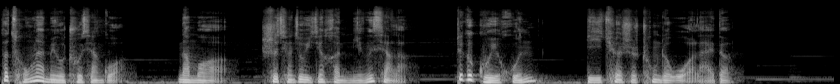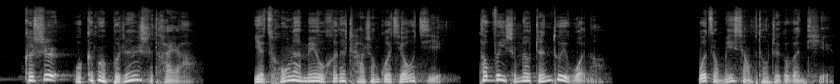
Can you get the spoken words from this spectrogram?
他从来没有出现过。那么事情就已经很明显了，这个鬼魂的确是冲着我来的。可是我根本不认识他呀，也从来没有和他产生过交集，他为什么要针对我呢？我怎么也想不通这个问题。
